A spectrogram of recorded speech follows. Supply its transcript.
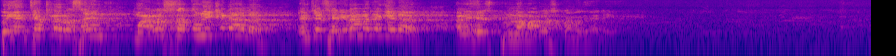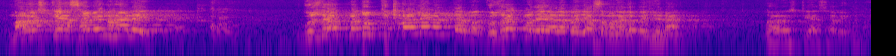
पण यांच्यातलं रसायन महाराष्ट्रातून इकडे आलं त्यांच्या शरीरामध्ये गेलं आणि हेच पुन्हा महाराष्ट्रामध्ये आले. महाराष्ट्रीय असावे म्हणाले गुजरात मधून तिकडे आल्यानंतर मग गुजरात मध्ये यायला पाहिजे असं म्हणायला पाहिजे ना? महाराष्ट्रीय असावे म्हणाले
